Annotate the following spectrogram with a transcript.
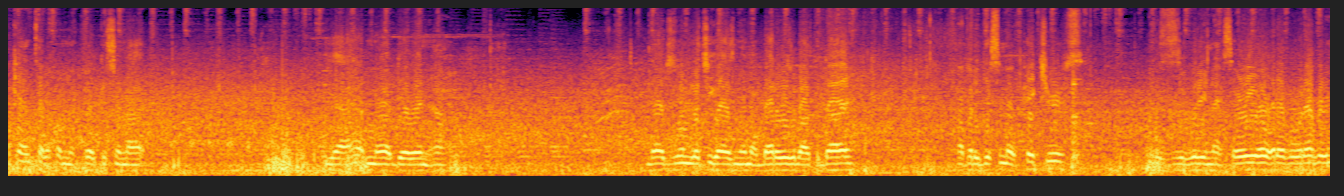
I can't tell if I'm in focus or not. Yeah, I have no idea right now. But I just want to let you guys know my battery's about to die. I'm about to get some more pictures. This is a really nice area, whatever, whatever.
